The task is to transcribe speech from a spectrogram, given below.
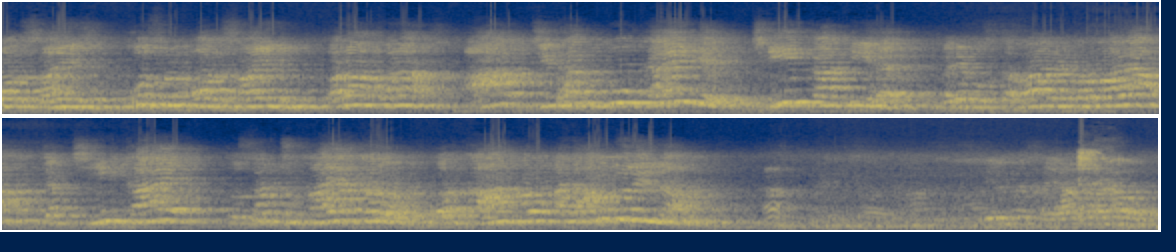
اور سائنس غسل اور سائنس۔ بنا بنا آپ جدھر منہ کریں گے چھینک آتی ہے۔ میرے مصطفیٰ نے فرمایا جب چھینک آئے تو سر جھکایا کرو اور کہا کرو، الحمدللہ. دل میں خیال آیا ہو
